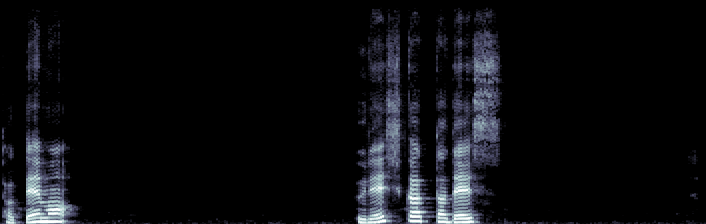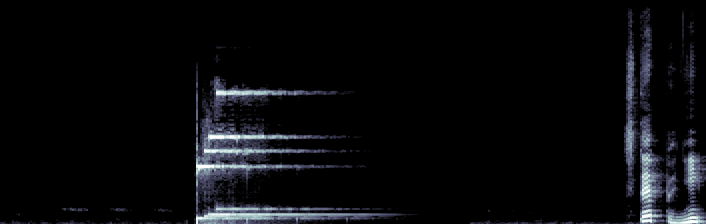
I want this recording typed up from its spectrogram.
とても嬉しかったです。ステップ29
